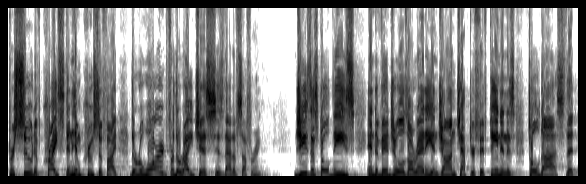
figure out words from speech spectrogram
pursuit of Christ and Him crucified, the reward for the righteous is that of suffering. Jesus told these individuals already in John chapter 15 and has told us that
